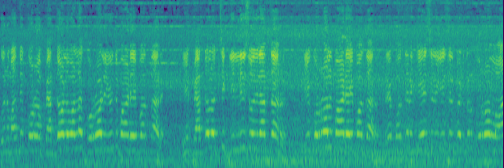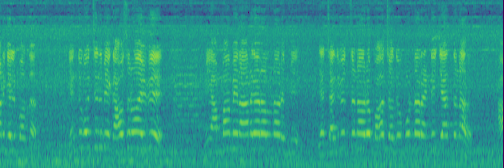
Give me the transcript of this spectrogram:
కొన్ని మంది కుర్ర పెద్దోళ్ళ వల్ల కుర్రోళ్ళు యూత్ పాడైపోతున్నారు. ఈ పెద్దలు వచ్చి గిల్లీస్ వదిలేస్తారు. ఈ కుర్రోళ్ళు పాడైపోతారు. రేపు పొద్దున కేసులు గీసులు పెట్టుకుని కుర్రోళ్ళు లోనికి వెళ్ళిపోతారు. ఎందుకు వచ్చింది? మీకు అవసరం ఇవి? మీ అమ్మ మీ నాన్నగారు ఉన్నారు. చదివిస్తున్నారు? బాగా చదువుకుంటున్నారు. అన్నీ చేస్తున్నారు. ఆ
